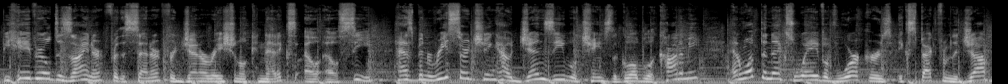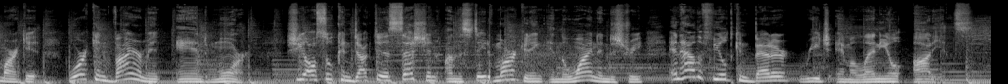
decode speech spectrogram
behavioral designer for the Center for Generational Kinetics LLC, has been researching how Gen Z will change the global economy and what the next wave of workers expect from the job market, work environment, and more. She also conducted a session on the state of marketing in the wine industry and how the field can better reach a millennial audience.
